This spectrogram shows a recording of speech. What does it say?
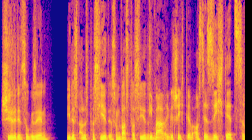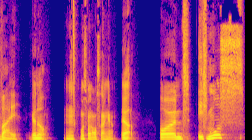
schildert jetzt so gesehen, wie das alles passiert ist und was passiert ist. die wahre Geschichte aus der Sicht der zwei. Genau. Hm, muss man auch sagen, ja. Ja. Und ich muss,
